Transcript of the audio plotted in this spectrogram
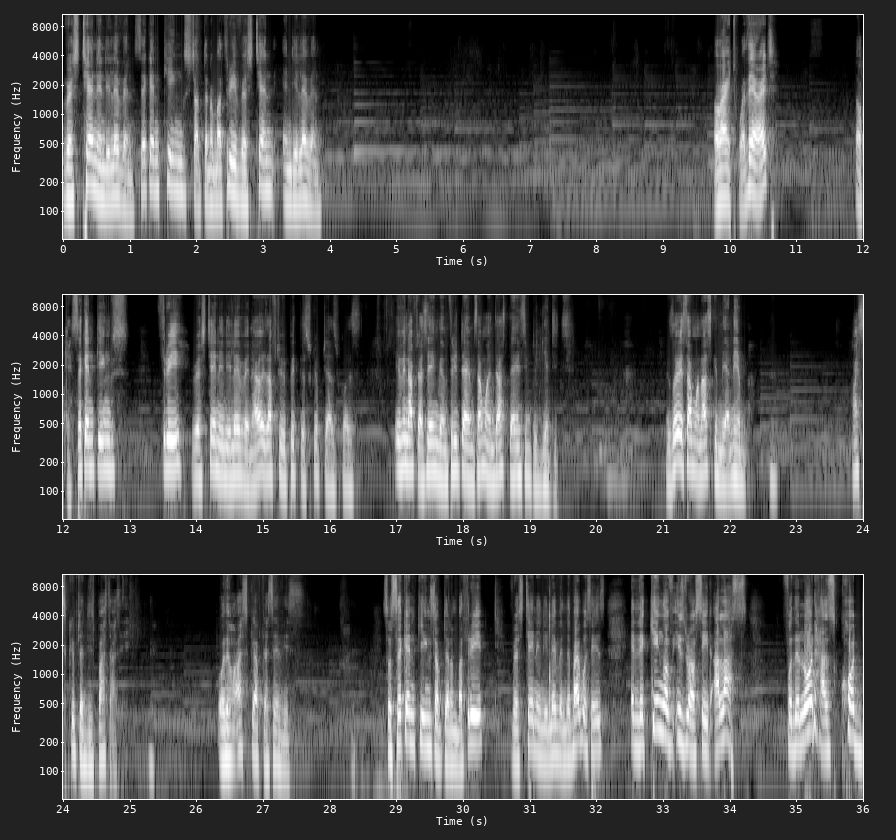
verse 10 and 11. 2 Kings chapter number 3, verse 10 and 11. All right, we're there, right? Okay, Second Kings 3, verse 10 and 11. I always have to repeat the scriptures because even after saying them three times, someone just doesn't seem to get it. There's always someone asking their neighbor, What scripture did pastor say? Or they'll ask after service. So Second Kings chapter number 3, verse 10 and 11, the Bible says, And the king of Israel said, Alas, for the Lord has called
